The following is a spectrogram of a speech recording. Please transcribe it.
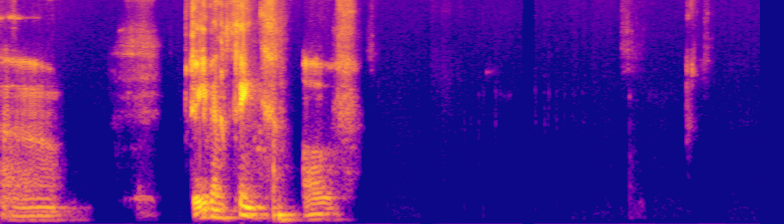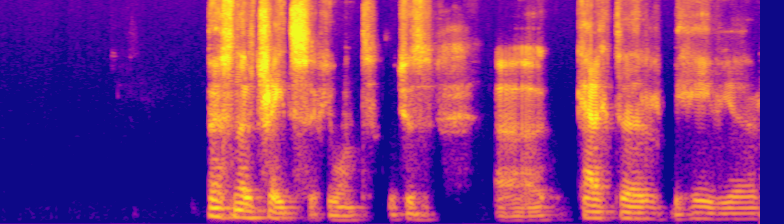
uh, to even think of personal traits, if you want, which is uh, character, behavior.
